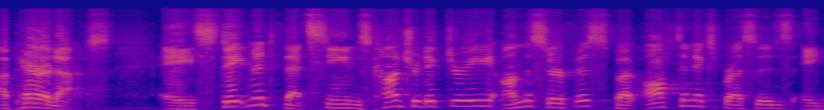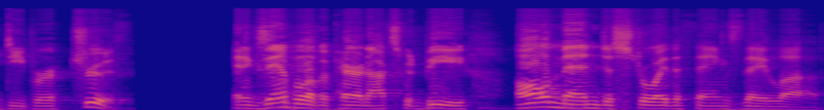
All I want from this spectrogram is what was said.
A paradox, a statement that seems contradictory on the surface but often expresses a deeper truth. An example of a paradox would be, all men destroy the things they love.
